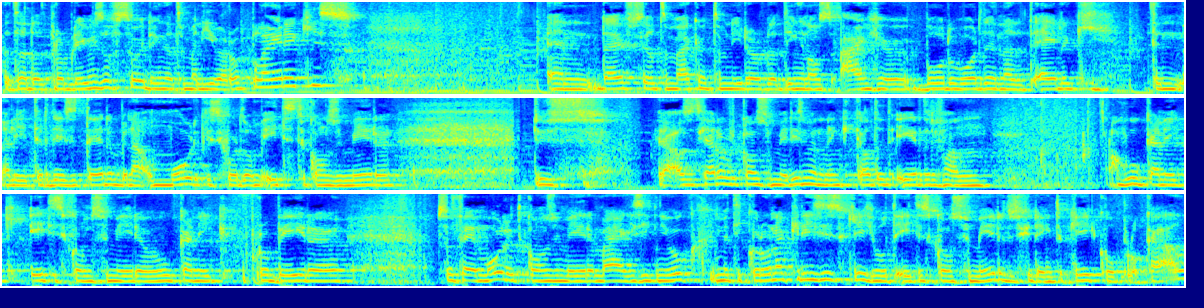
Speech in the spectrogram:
dat dat het probleem is of zo. Ik denk dat de manier waarop belangrijk is. En dat heeft veel te maken met de manier waarop dat dingen ons aangeboden worden en dat het eigenlijk ten, allee, ter deze tijden bijna onmogelijk is geworden om ethisch te consumeren. Dus ja, als het gaat over consumerisme, dan denk ik altijd eerder van hoe kan ik ethisch consumeren? Hoe kan ik proberen zo fijn mogelijk te consumeren? Maar je ziet nu ook met die coronacrisis, oké, je wilt ethisch consumeren, dus je denkt oké, ik koop lokaal.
